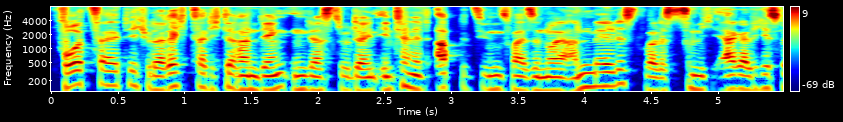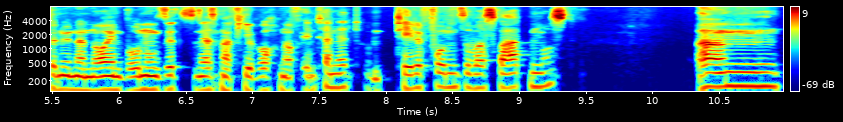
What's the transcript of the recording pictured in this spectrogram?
Vorzeitig oder rechtzeitig daran denken, dass du dein Internet ab bzw. neu anmeldest, weil das ziemlich ärgerlich ist, wenn du in einer neuen Wohnung sitzt und erstmal vier Wochen auf Internet und Telefon und sowas warten musst. Ähm,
